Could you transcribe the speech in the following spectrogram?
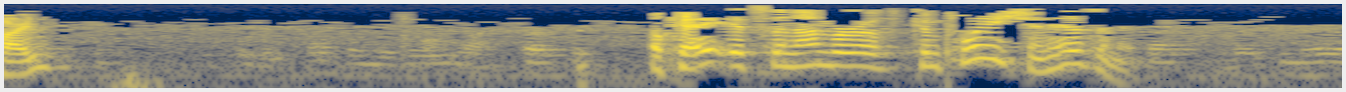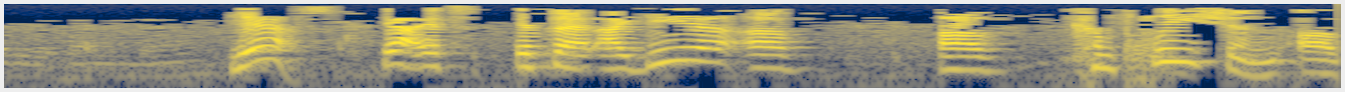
Pardon? Okay, it's the number of completion, isn't it? Yes. Yeah, it's it's that idea of of completion, of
